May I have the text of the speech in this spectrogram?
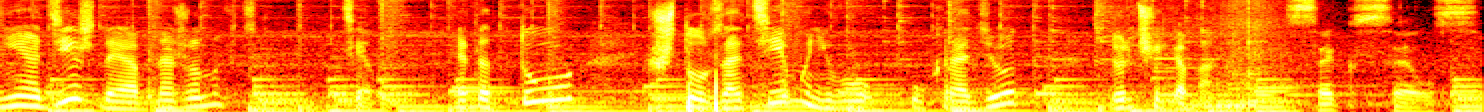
Не одежда, а обнаженных тел. Это то, что затем у него украдет Дольче Габбана. Sex sells.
